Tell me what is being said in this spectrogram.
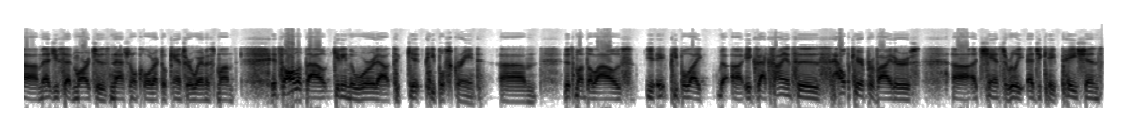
Um, as you said, March is National Colorectal Cancer Awareness Month. It's all about getting the word out to get people screened. Um, this month allows people like uh, Exact Sciences, healthcare providers, uh, a chance to really educate patients,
